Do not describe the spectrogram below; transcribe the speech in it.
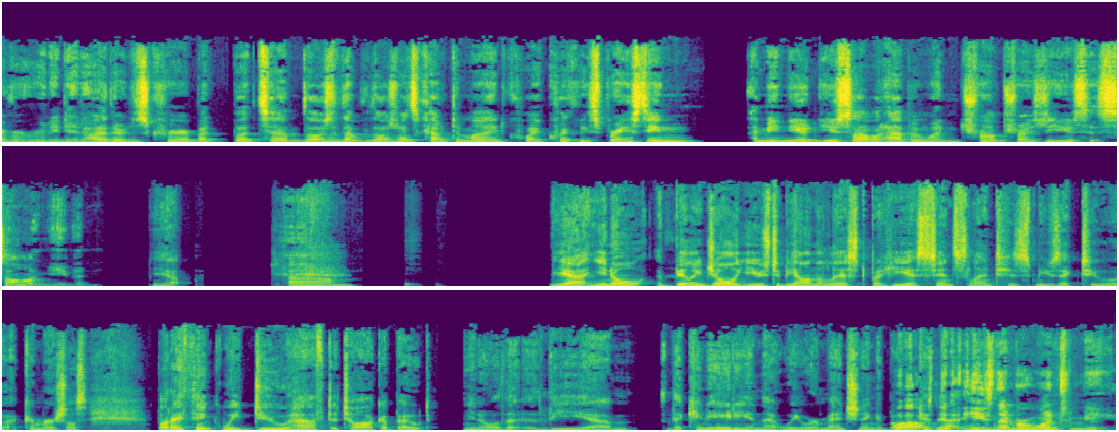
ever really did either in his career, but but um, those are the those ones come to mind quite quickly. Springsteen I mean, you you saw what happened when Trump tries to use his song, even. Yep. Um, yeah, you know, Billy Joel used to be on the list, but he has since lent his music to uh, commercials. But I think we do have to talk about, you know, the the um, the Canadian that we were mentioning about because well, he's number one to me.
